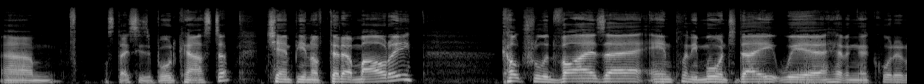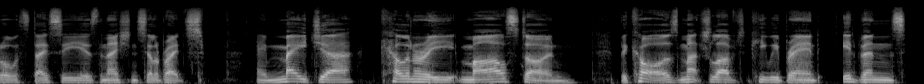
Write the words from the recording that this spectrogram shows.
Um, Stacey's a broadcaster, champion of Te Reo Māori, cultural advisor, and plenty more. And today we're having a kōrero with Stacey as the nation celebrates a major culinary milestone because much loved Kiwi brand Edmonds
